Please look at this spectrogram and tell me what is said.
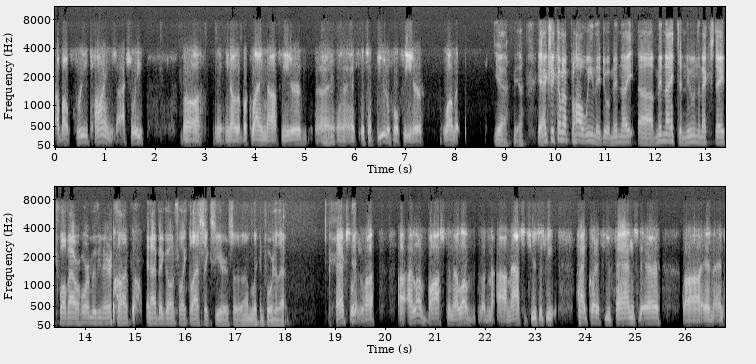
about three times actually. Uh, you know, the Brookline uh, Theater, uh, Mhm. and it's it's a beautiful theater. Love it. Yeah, yeah, yeah. Actually, coming up to Halloween, they do a midnight, uh, midnight to noon the next day, twelve hour horror movie marathon, and I've been going for like the last six years, so I'm looking forward to that. Excellent. Well, I I love Boston. I love uh, Massachusetts. We had quite a few fans there, uh, and and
